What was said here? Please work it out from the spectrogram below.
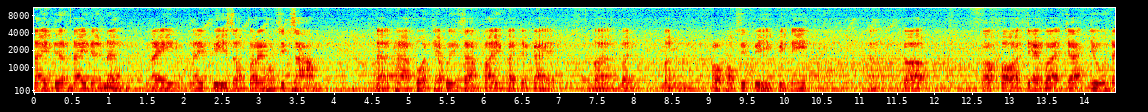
ในเดือนใดเดือนหนึ่งในในปี2563นะถ้าโพดจาก63ไปก็จะกลายมามันมันครบ 60 ปีปีนี้ก็ก็ขอแจ้งว่าจะอยู่ใน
